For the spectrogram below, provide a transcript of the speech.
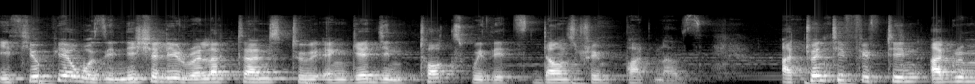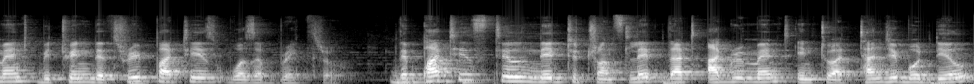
Ethiopia was initially reluctant to engage in talks with its downstream partners. A 2015 agreement between the three parties was a breakthrough. The parties still need to translate that agreement into a tangible deal,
